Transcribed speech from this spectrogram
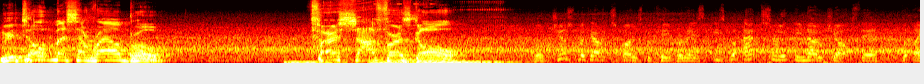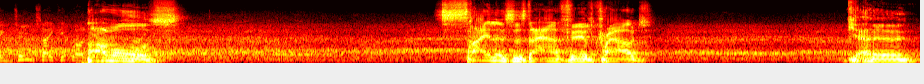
We don't mess around, bro. First shot, first goal. Well, just look how exposed the keeper is. He's got absolutely no chance there, but they do take it well. Vamos. Silences the Anfield crowd. Get in.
